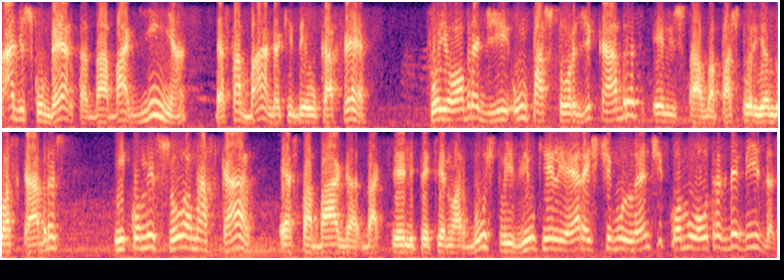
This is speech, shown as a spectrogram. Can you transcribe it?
a descoberta da baguinha, desta baga que deu o café, foi obra de um pastor de cabras, ele estava pastoreando as cabras e começou a mascar esta baga daquele pequeno arbusto e viu que ele era estimulante como outras bebidas.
